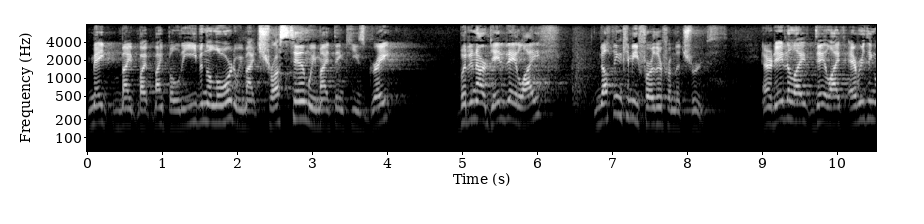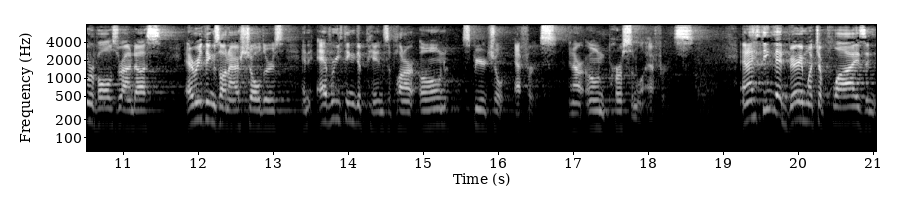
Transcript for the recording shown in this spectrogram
may, might, might, might believe in the Lord, we might trust Him, we might think He's great, but in our day to day life, nothing can be further from the truth. In our day to day life, everything revolves around us, everything's on our shoulders, and everything depends upon our own spiritual efforts and our own personal efforts. And I think that very much applies, and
